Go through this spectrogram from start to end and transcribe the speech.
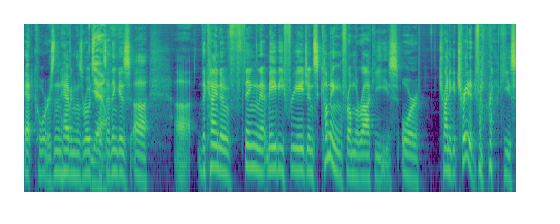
at Coors and then having those road splits, Yeah. I think is. Uh, uh, the kind of thing that maybe free agents coming from the Rockies or trying to get traded from the Rockies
